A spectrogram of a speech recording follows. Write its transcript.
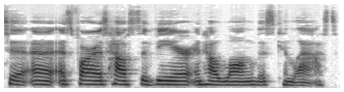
to uh, as far as how severe and how long this can last.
